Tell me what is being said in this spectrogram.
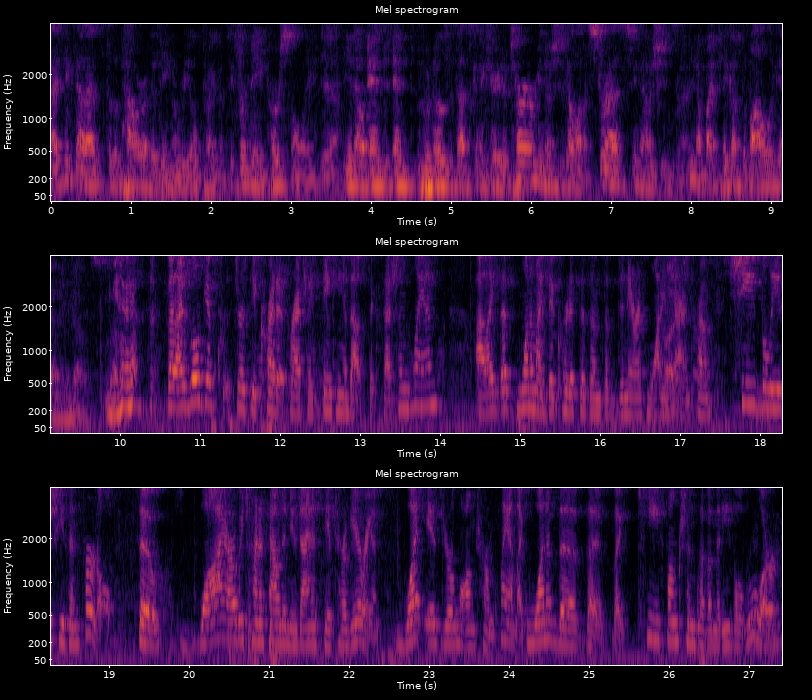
I think that adds to the power of it being a real pregnancy for me personally. Yeah. You know, and and who knows if that's going to carry to term? You know, she's got a lot of stress. You know, she's you know might pick up the bottle again. Who knows? So. but I will give Cersei credit for actually thinking about succession plans. I like that's one of my big criticisms of Daenerys wanting Right. the Iron Throne. She believes she's infertile. So why are we trying to found a new dynasty of Targaryens? What is your long-term plan? Like one of the the like key functions of a medieval ruler mm-hmm.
